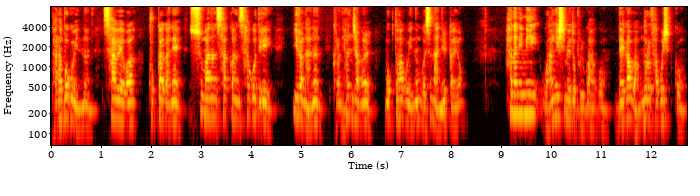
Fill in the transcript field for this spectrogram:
바라보고 있는 사회와 국가 간의 수많은 사건, 사고들이 일어나는 그런 현장을 목도하고 있는 것은 아닐까요? 하나님이 왕이심에도 불구하고 내가 왕노릇 하고 싶고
